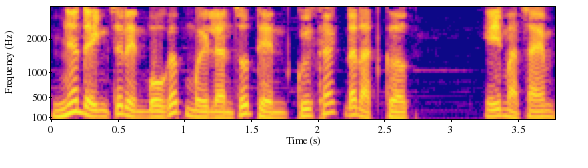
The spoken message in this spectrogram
nhất định sẽ đền bù gấp 10 lần số tiền quý khách đã đặt cược. Nghĩ mà xem,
